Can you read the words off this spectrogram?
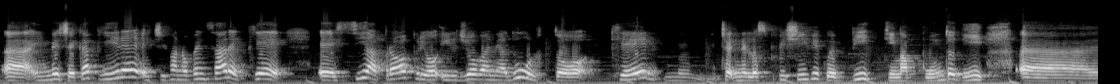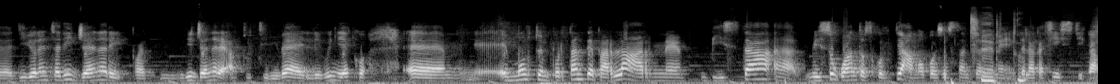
uh, invece capire e ci fanno pensare che eh, sia proprio il giovane adulto che mh, cioè, nello specifico è vittima appunto di, eh, di violenza di genere, di genere, a tutti i livelli. Quindi ecco, ehm, è molto importante parlarne, vista, eh, visto quanto ascoltiamo poi sostanzialmente certo. la casistica.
